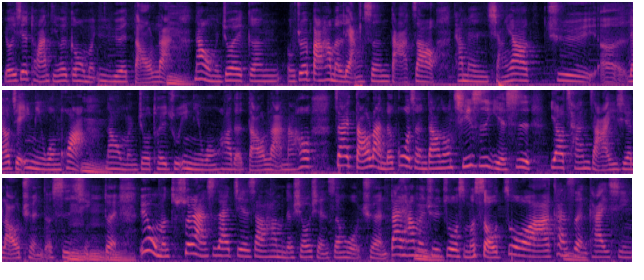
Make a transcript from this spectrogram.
有一些团体会跟我们预约导览，嗯、那我们就会跟我就会帮他们量身打造，他们想要去呃了解印尼文化，嗯、那我们就推出印尼文化的导览，然后在导览的过程当中，其实也是要掺杂一些劳权的事情，对，因为我们虽然是在介绍他们的休闲生活圈，带他们去做什么手作啊，嗯、看似很开心，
